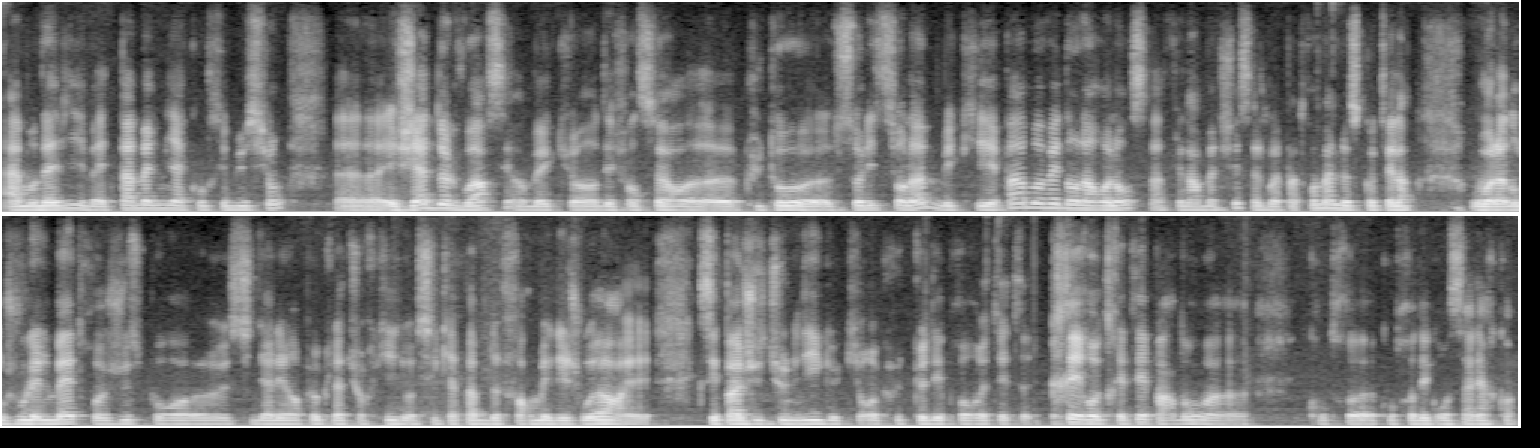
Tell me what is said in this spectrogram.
à mon avis, il va être pas mal mis à contribution. Euh, et j'ai hâte de le voir. C'est un mec, un défenseur euh, plutôt solide sur l'homme, mais qui est pas mauvais dans la relance. À Fenerbahçe, ça jouait pas trop mal de ce côté-là. Voilà, donc je voulais mettre juste pour signaler un peu que la Turquie est aussi capable de former des joueurs et que c'est pas juste une ligue qui recrute que des pré-retraités, euh, contre, des gros salaires. Quoi.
